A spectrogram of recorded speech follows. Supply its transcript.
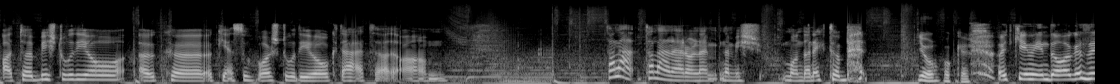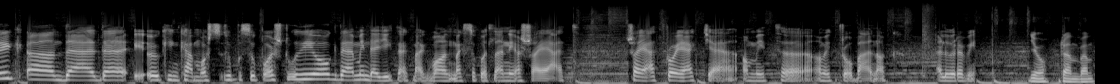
a többi stúdió, ők, ők ilyen support stúdiók, tehát um, talán, talán erről nem, nem is mondanék többet. Jó, oké. Okay. Hogy ki mind dolgozik, de, de ők inkább most support stúdiók, de mindegyiknek megvan, meg szokott lenni a saját, saját projektje, amit, amit próbálnak előrevinni. Jó, rendben.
